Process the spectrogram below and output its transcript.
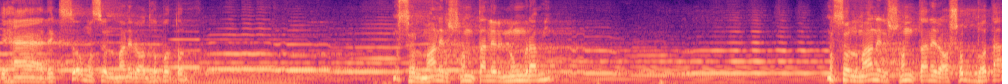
যে হ্যাঁ দেখছ মুসলমানের অধপতন? মুসলমানের সন্তানের নোংরামি? মুসলমানের সন্তানের অসভ্যতা?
